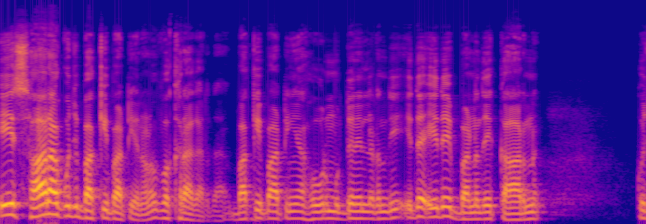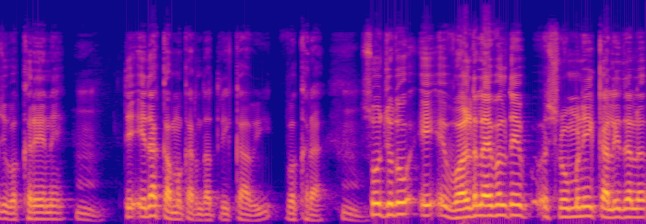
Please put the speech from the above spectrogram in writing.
ਇਹ ਸਾਰਾ ਕੁਝ ਬਾਕੀ ਪਾਰਟੀਆਂ ਨਾਲੋਂ ਵੱਖਰਾ ਕਰਦਾ। ਬਾਕੀ ਪਾਰਟੀਆਂ ਹੋਰ ਮੁੱਦੇ ਨੇ ਲੜਨ ਦੀ ਇਹਦਾ ਇਹਦੇ ਬਣਨ ਦੇ ਕਾਰਨ ਕੁਝ ਵੱਖਰੇ ਨੇ ਤੇ ਇਹਦਾ ਕੰਮ ਕਰਨ ਦਾ ਤਰੀਕਾ ਵੀ ਵੱਖਰਾ। ਸੋ ਜਦੋਂ ਇਹ ਵਰਲਡ ਲੈਵਲ ਤੇ ਸ਼੍ਰੋਮਣੀ ਅਕਾਲੀ ਦਲ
